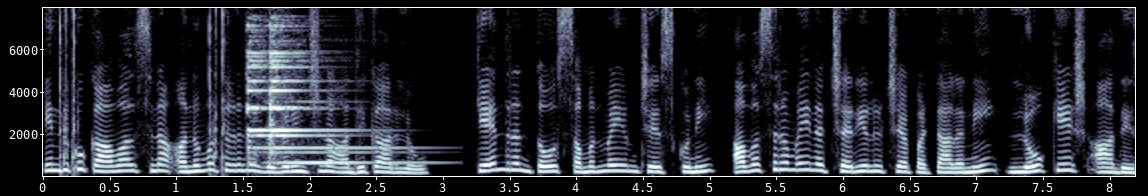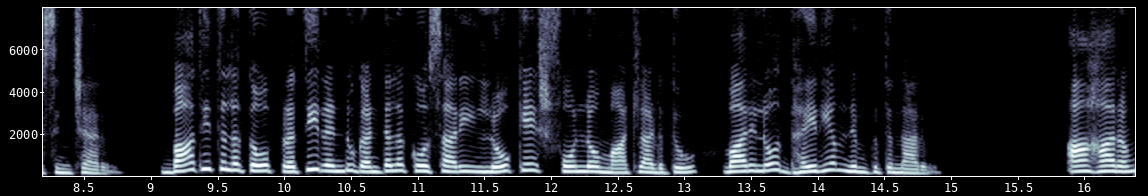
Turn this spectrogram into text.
ఇందుకు కావాల్సిన అనుమతులను వివరించిన అధికారులు కేంద్రంతో సమన్వయం చేసుకుని అవసరమైన చర్యలు చేపట్టాలని లోకేష్ ఆదేశించారు. బాధితులతో ప్రతి రెండు గంటలకోసారి లోకేష్ ఫోన్లో మాట్లాడుతూ వారిలో ధైర్యం నింపుతున్నారు. ఆహారం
